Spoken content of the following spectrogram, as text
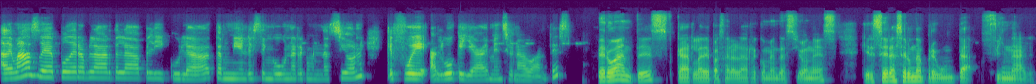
además de poder hablar de la película, también les tengo una recomendación que fue algo que ya he mencionado antes. Pero antes, Carla, de pasar a las recomendaciones, quisiera hacer una pregunta final.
